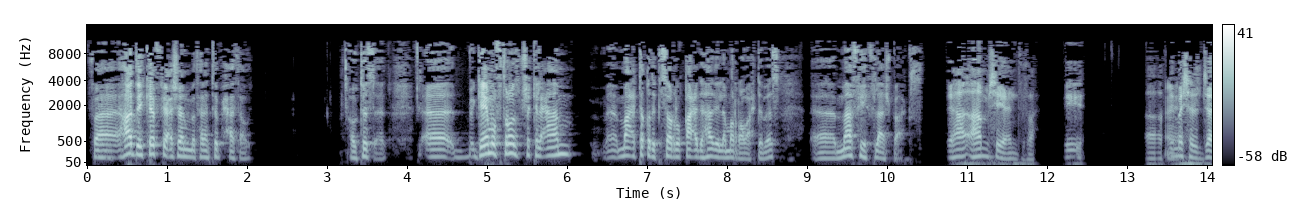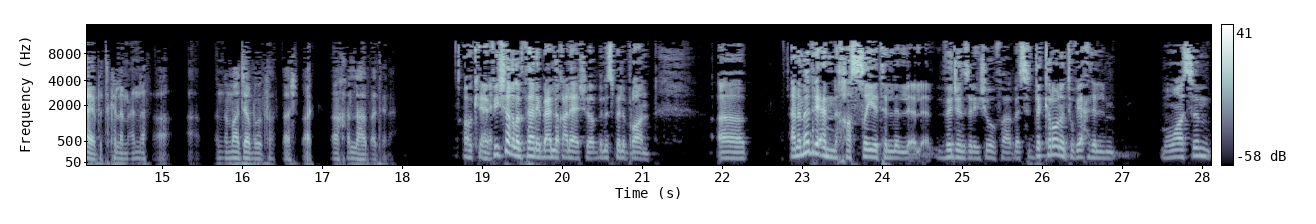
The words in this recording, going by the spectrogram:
فهذا يكفي عشان مثلا تبحث أو أو تسأل. Game of Thrones بشكل عام ما أعتقد كسروا القاعدة هذه إلا مرة واحدة بس آه، ما فيه flashbacks إيه، ه- أهم شيء عندي صح. في آه، في إيه. مشهد جاي بتكلم عنه إنه ما جابوا فلاش باك خلها بعدين. okay يعني- في شغلة ثانية بعلق عليها شباب بالنسبة لبران. آه أنا ما أدري عن خاصية ال- ال- ال- ال visions اللي يشوفها بس تذكرون أنتم في أحد المواسم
